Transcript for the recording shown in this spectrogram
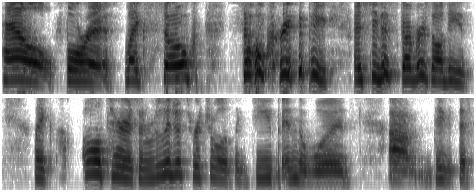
hell forests. Like so, so creepy. And she discovers all these like altars and religious rituals like deep in the woods. Um, this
